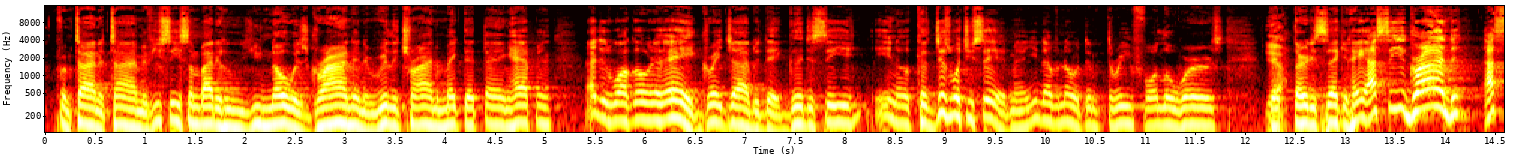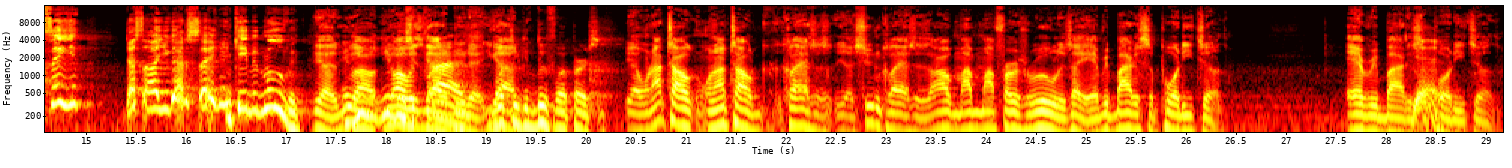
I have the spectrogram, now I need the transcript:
from time to time. If you see somebody who you know is grinding and really trying to make that thing happen, I just walk over there. Hey, great job today. Good to see you. You know, because just what you said, man. You never know what them three, four little words. Yeah. That thirty second. Hey, I see you grinding. I see you. That's all you got to say and keep it moving. Yeah, you al- you be always gotta do that. You what gotta- you can do for a person. Yeah, when I talk when I talk classes, yeah, shooting classes, all, my my first rule is, hey, everybody support each other. Everybody Yeah. support each other,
